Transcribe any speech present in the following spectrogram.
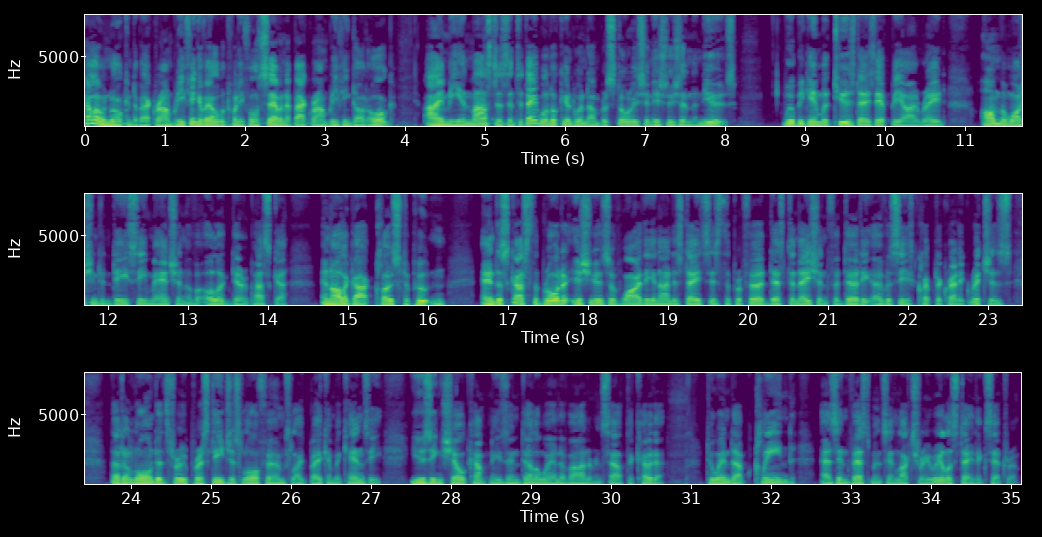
Hello and welcome to Background Briefing, available 24 7 at backgroundbriefing.org. I'm Ian Masters, and today we'll look into a number of stories and issues in the news. We'll begin with Tuesday's FBI raid on the Washington, D.C. mansion of Oleg Deripaska, an oligarch close to Putin, and discuss the broader issues of why the United States is the preferred destination for dirty overseas kleptocratic riches that are laundered through prestigious law firms like Baker McKenzie using shell companies in Delaware, Nevada, and South Dakota to end up cleaned as investments in luxury real estate, etc.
